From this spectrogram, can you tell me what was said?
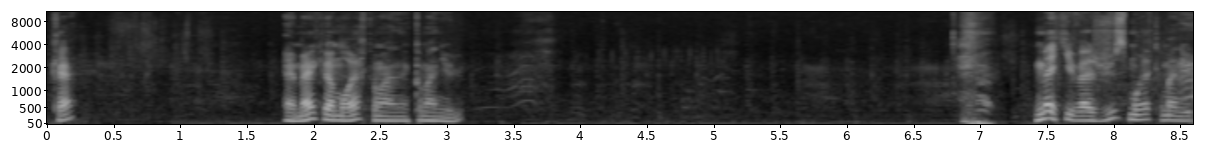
Ok. Et le mec va mourir comme un, comme un nul. le mec il va juste mourir comme un nul.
